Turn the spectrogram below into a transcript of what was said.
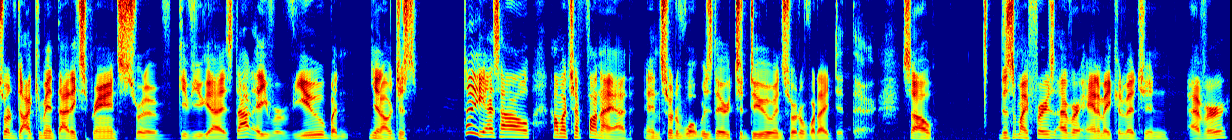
sort of document that experience, sort of give you guys not a review, but you know, just tell you guys how how much fun I had and sort of what was there to do and sort of what I did there. So this is my first ever anime convention ever.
